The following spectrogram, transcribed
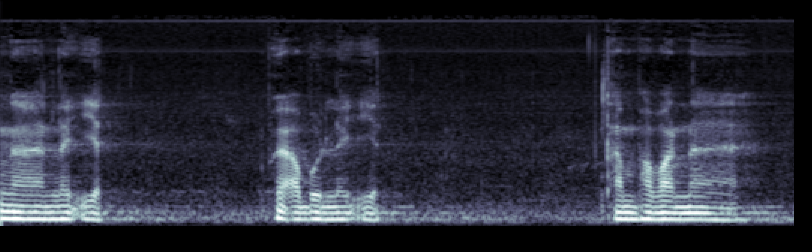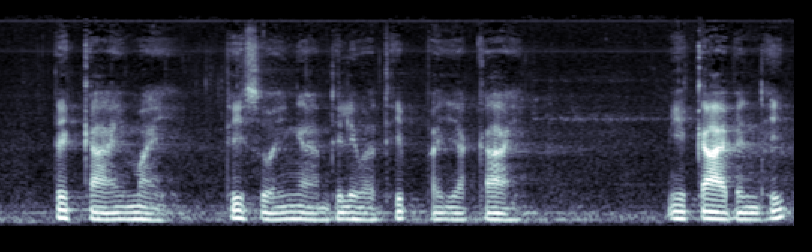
ำงานละเอียด เพื่อเอาบุญละเอียดทำภาวนาด้วยกายใหม่ ที่สวยงามที่เรียกว่าทิพย์พยากาย มีกายเป็นทิพย์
